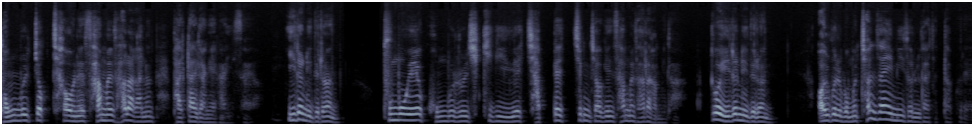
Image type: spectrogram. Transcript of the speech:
동물적 차원의 삶을 살아가는 발달 장애가 있어요. 이런 이들은 부모의 공부를 시키기 위해 자폐증적인 삶을 살아갑니다. 또 이런 이들은 얼굴을 보면 천사의 미소를 가졌다고 그래요.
